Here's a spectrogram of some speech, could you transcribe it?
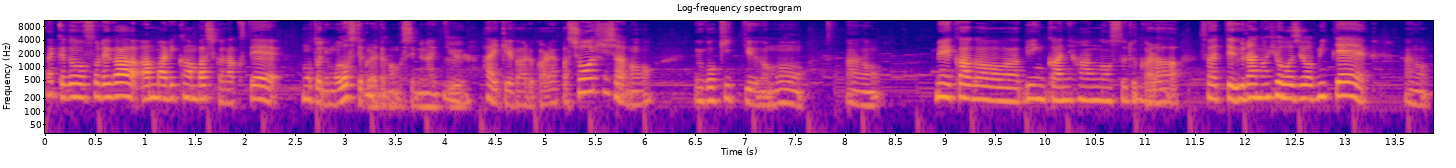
だけどそれがあんまり芳しくなくて元に戻してくれたかもしれないっていううん。背景があるからやっぱ消費者の動きっていうのもあのメーカー側は敏感に反応するから、そうやって裏の表示を見てあの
